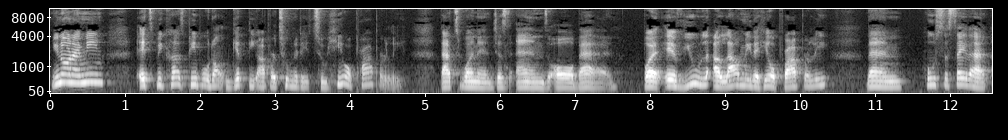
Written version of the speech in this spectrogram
You know what I mean? It's because people don't get the opportunity to heal properly. That's when it just ends all bad. But if you allow me to heal properly, then who's to say that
